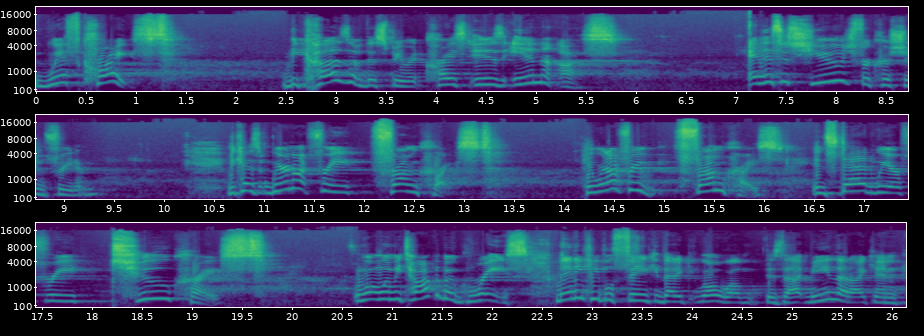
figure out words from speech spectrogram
with Christ. Because of the Spirit, Christ is in us. And this is huge for Christian freedom. Because we're not free from Christ. Okay, we're not free from Christ. Instead, we are free to Christ. When we talk about grace, many people think that, it, oh, well, does that mean that I can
